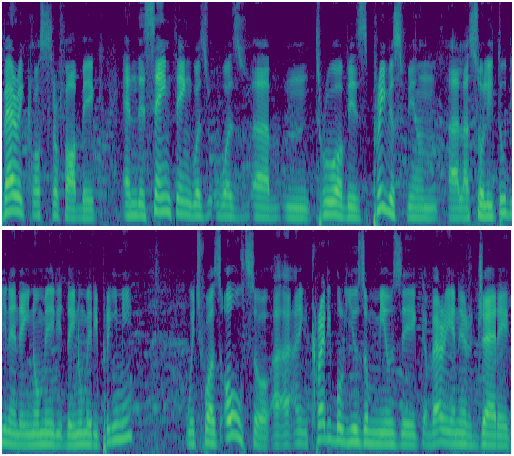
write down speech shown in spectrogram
very claustrophobic. And the same thing was was um, true of his previous film, uh, La solitudine dei numeri, dei numeri primi, which was also uh, an incredible use of music, a very energetic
